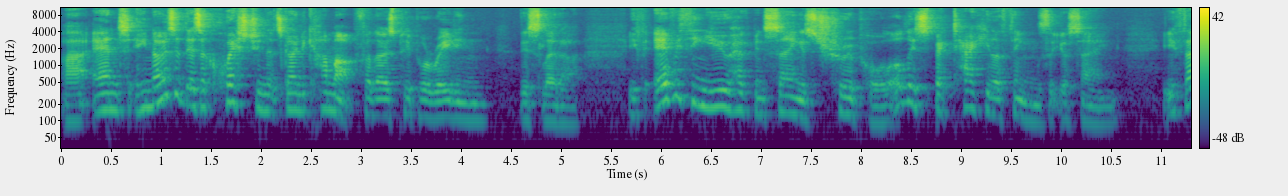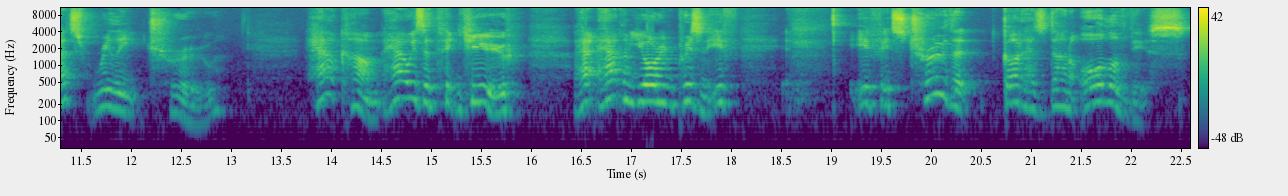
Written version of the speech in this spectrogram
Uh, and he knows that there's a question that's going to come up for those people reading this letter. If everything you have been saying is true, Paul, all these spectacular things that you're saying, if that's really true, how come? How is it that you, how, how come you're in prison? If, if it's true that God has done all of this,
